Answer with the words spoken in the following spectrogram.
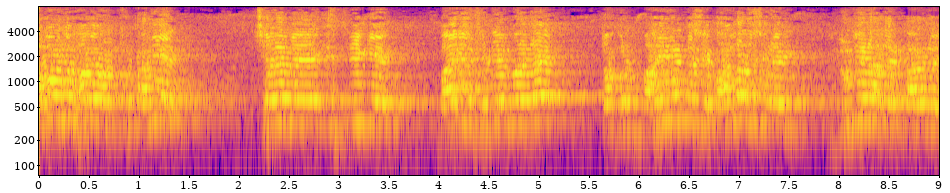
অবৈধভাবে অর্থ কামিয়ে ছেলে মেয়ে, স্ত্রীকে বাইরে সেটেল করে দেয়, তখন বাহিরের দেশে বাংলাদেশের এই লুটেরাদের কারণে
